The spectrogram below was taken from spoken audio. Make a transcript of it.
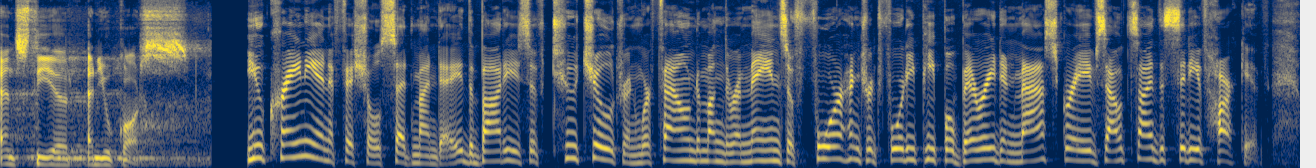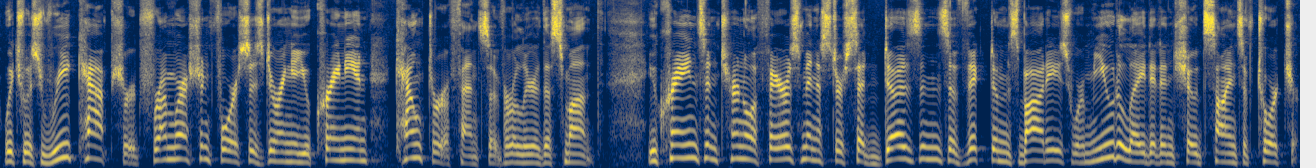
and steer a new course. Ukrainian officials said Monday the bodies of two children were found among the remains of 440 people buried in mass graves outside the city of Kharkiv, which was recaptured from Russian forces during a Ukrainian counteroffensive earlier this month. Ukraine's internal affairs minister said dozens of victims' bodies were mutilated and showed signs of torture.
